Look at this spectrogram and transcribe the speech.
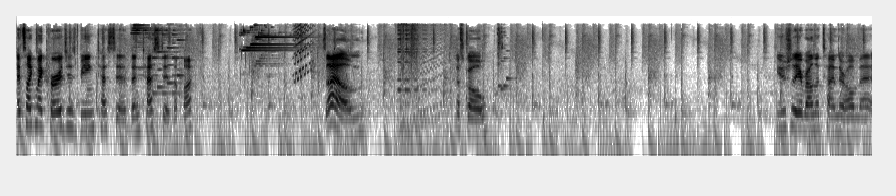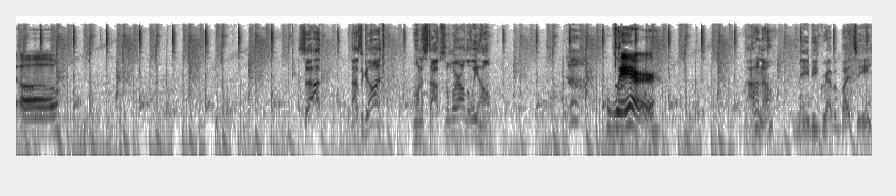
It's like my courage is being tested. Then tested. The fuck? Damn. Let's go. Usually around the time they're all met. Uh, How's it going? Want to stop somewhere on the way home? where? I don't know. Maybe grab a bite to eat?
